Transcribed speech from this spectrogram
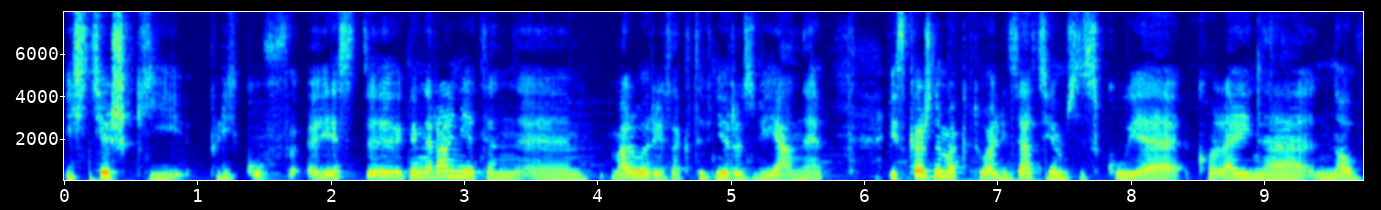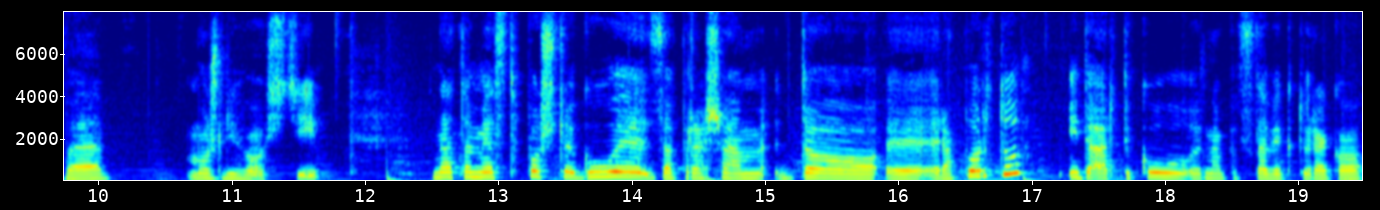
i ścieżki plików. Jest y, generalnie ten y, malware jest aktywnie rozwijany i z każdą aktualizacją zyskuje kolejne nowe możliwości. Natomiast poszczegóły zapraszam do raportu i do artykułu, na podstawie którego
